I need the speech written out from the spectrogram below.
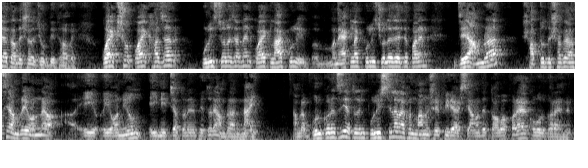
যায় তাদের সাথে যোগ দিতে হবে। কয়েকশো কয়েক হাজার পুলিশ চলে যাবেন, কয়েক লাখ পুলিশ মানে এক লাখ পুলিশ চলে যেতে পারেন, যে আমরা ছাত্রদের সাথে আছি, আমরা এই অন্যায়, এই এই অনিয়ম, এই নির্যাতনের ভেতরে আমরা নাই। আমরা ভুল করেছি, এতদিন পুলিশ ছিলাম, এখন মানুষে ফিরে আসছি। আমাদের তবা পড়ায় কবুল করায় নেন।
